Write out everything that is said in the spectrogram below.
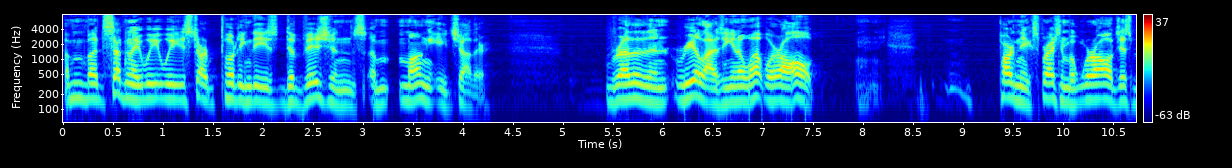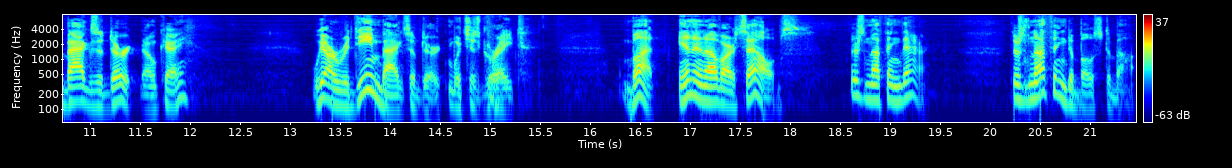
Um, but suddenly we we start putting these divisions among each other, rather than realizing, you know what, we're all, pardon the expression, but we're all just bags of dirt. Okay we are redeemed bags of dirt, which is great. But in and of ourselves, there's nothing there. There's nothing to boast about.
